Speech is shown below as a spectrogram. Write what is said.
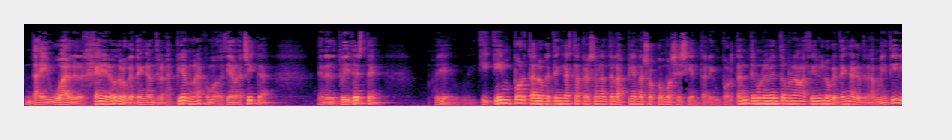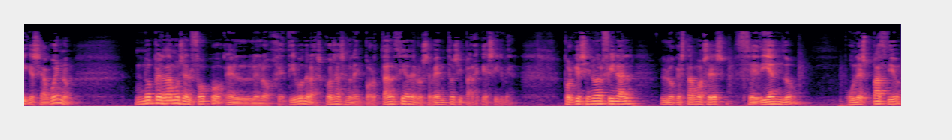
da igual el género de lo que tenga entre las piernas, como decía una chica en el tuit este. Oye, ¿Y qué importa lo que tenga esta persona entre las piernas o cómo se sienta? Lo importante en un evento de programación es lo que tenga que transmitir y que sea bueno. No perdamos el foco en el objetivo de las cosas, en la importancia de los eventos y para qué sirven. Porque si no, al final, lo que estamos es cediendo un espacio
